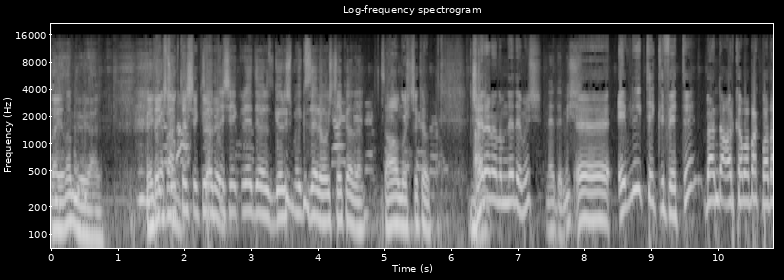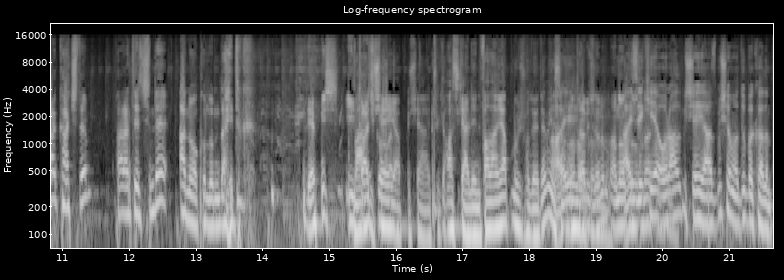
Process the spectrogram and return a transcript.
dayanamıyor yani. Peki, Peki efendim. çok teşekkür Çok ederim. teşekkür ediyoruz. Görüşmek üzere. Hoşçakalın. Sağ olun hoşçakalın. Ceren Hanım ne demiş? Ne demiş? Ee, evlilik teklif etti. Ben de arkama bakmadan kaçtım. Parantez içinde anaokulundaydık. demiş ilk Bazı aşk şey olarak. yapmış yani. Çünkü askerliğini falan yapmış oluyor değil mi insan? Ay, Anaokulunda. Tabii canım anaokulunda. Ay Zekiye oral bir şey yazmış ama dur bakalım.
